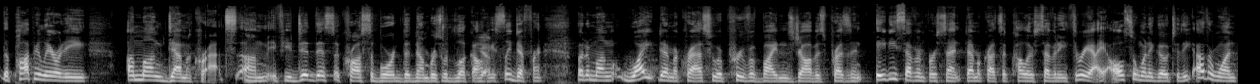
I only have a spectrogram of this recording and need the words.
the popularity among Democrats. Um, if you did this across the board, the numbers would look obviously different. But among white Democrats who approve of Biden's job as president, 87%, Democrats of color 73. I also want to go to the other one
